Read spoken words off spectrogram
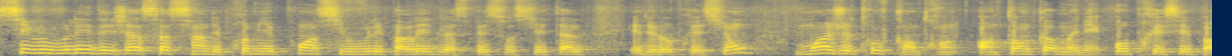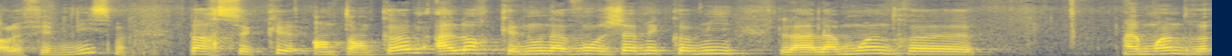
si vous voulez, déjà, ça c'est un des premiers points, si vous voulez parler de l'aspect sociétal et de l'oppression, moi je trouve qu'en tant qu'homme, on est oppressé par le féminisme, parce que en tant qu'homme, alors que nous n'avons jamais commis la, moindre moindre,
